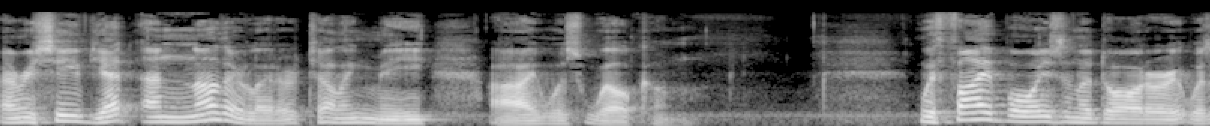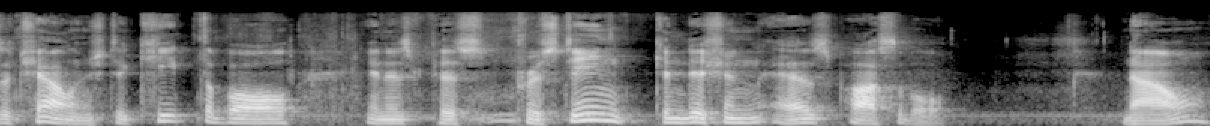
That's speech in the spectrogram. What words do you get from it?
I received yet another letter telling me I was welcome. With five boys and a daughter, it was a challenge to keep the ball in as pristine condition as possible. Now,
